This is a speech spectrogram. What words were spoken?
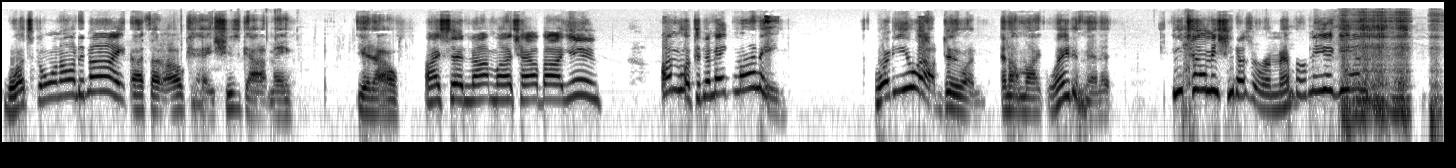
what's going on tonight? I thought, okay, she's got me. You know, I said, not much. How about you? I'm looking to make money. What are you out doing? And I'm like, wait a minute. You tell me she doesn't remember me again? and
